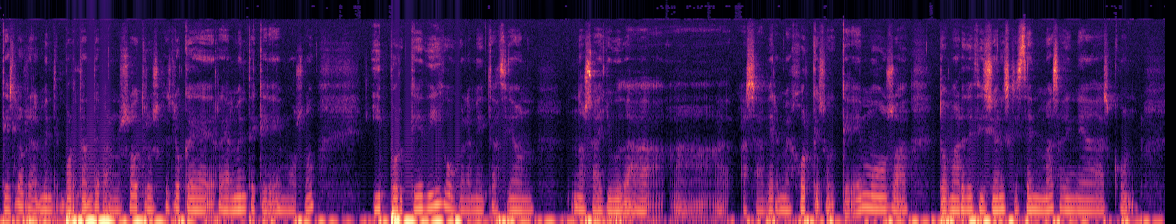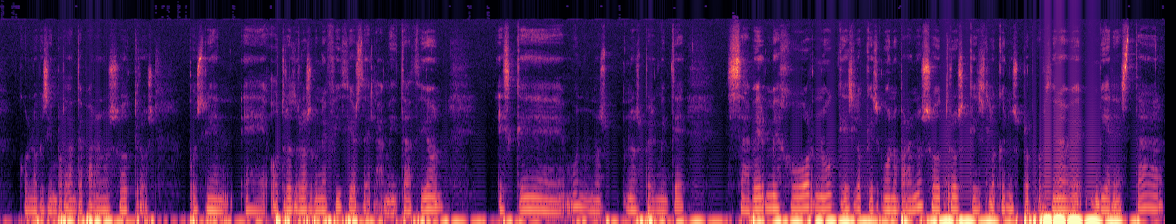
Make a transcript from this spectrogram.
es lo realmente importante para nosotros, qué es lo que realmente queremos, ¿no? Y por qué digo que la meditación nos ayuda a, saber mejor qué es lo que queremos, a tomar decisiones que estén más alineadas con, lo que es importante para nosotros. Pues bien, eh, otro de los beneficios de la meditación es que bueno, nos, nos, permite saber mejor ¿no? qué es lo que es bueno para nosotros, qué es lo que nos proporciona bienestar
